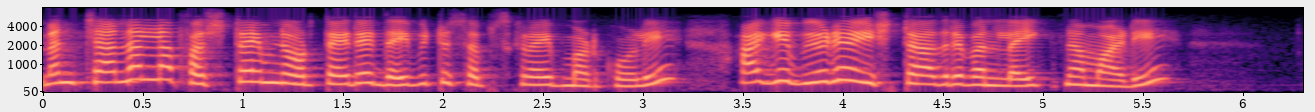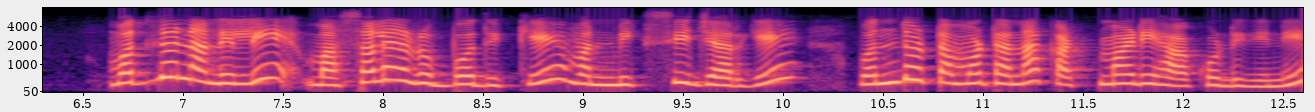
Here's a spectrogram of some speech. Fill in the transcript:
ನನ್ನ ಚಾನಲ್ನ ಫಸ್ಟ್ ಟೈಮ್ ನೋಡ್ತಾ ಇದ್ದರೆ ದಯವಿಟ್ಟು ಸಬ್ಸ್ಕ್ರೈಬ್ ಮಾಡ್ಕೊಳ್ಳಿ. ಹಾಗೆ ವಿಡಿಯೋ ಇಷ್ಟ ಆದರೆ ಒಂದು ಲೈಕ್ನ ಮಾಡಿ. ಮೊದಲು ನಾನಿಲ್ಲಿ ಮಸಾಲೆ ರುಬ್ಬೋದಕ್ಕೆ ಒಂದು ಮಿಕ್ಸಿ ಜಾರ್ಗೆ ಒಂದು ಟೊಮೊಟೊನ ಕಟ್ ಮಾಡಿ ಹಾಕ್ಕೊಂಡಿದ್ದೀನಿ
